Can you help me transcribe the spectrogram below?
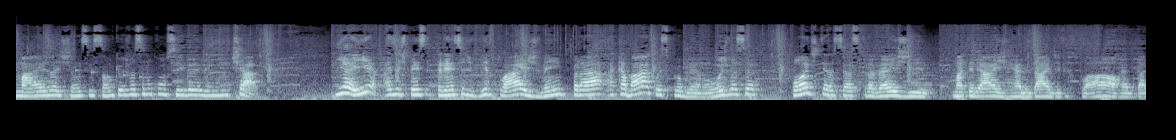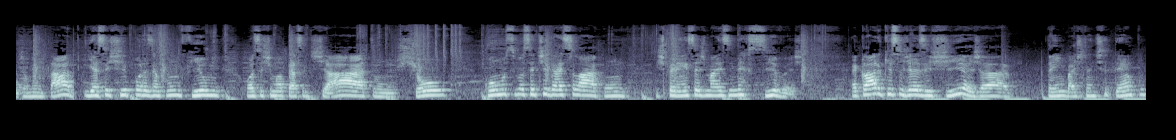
mas as chances são que hoje você não consiga ir num teatro. E aí, as experiências virtuais vêm para acabar com esse problema. Hoje você pode ter acesso através de materiais de realidade virtual, realidade aumentada, e assistir, por exemplo, um filme ou assistir uma peça de teatro, um show, como se você tivesse lá com experiências mais imersivas. É claro que isso já existia, já tem bastante tempo,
